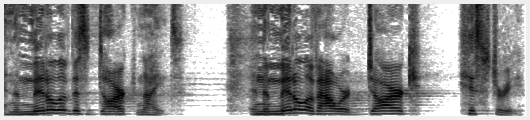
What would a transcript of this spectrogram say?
In the middle of this dark night in the middle of our dark history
